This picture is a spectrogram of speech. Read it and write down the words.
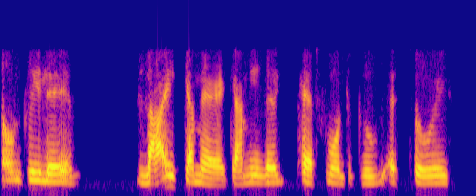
don't really like America. I mean, they perhaps want to go as tourists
